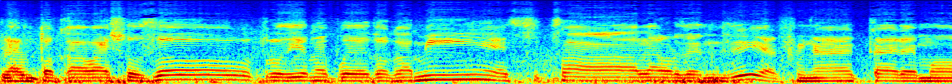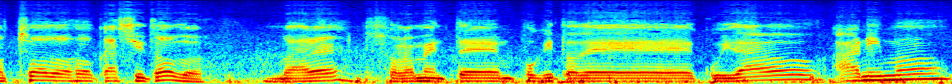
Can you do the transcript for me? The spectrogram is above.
le han tocado a esos dos, otro día me puede tocar a mí, esto está a la orden del día, al final caeremos todos o casi todos, ¿vale? Solamente un poquito de cuidado, ánimo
